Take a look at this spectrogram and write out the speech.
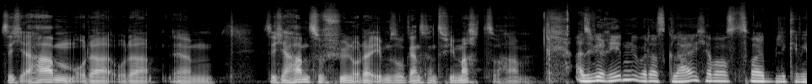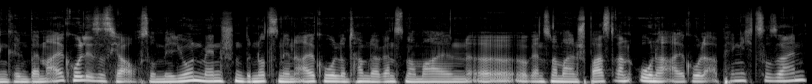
sich erhaben oder, oder ähm, sich erhaben zu fühlen oder eben so ganz, ganz viel Macht zu haben. Also wir reden über das Gleiche, aber aus zwei Blickwinkeln. Beim Alkohol ist es ja auch so, Millionen Menschen benutzen den Alkohol und haben da ganz normalen, äh, ganz normalen Spaß dran, ohne Alkohol abhängig zu sein.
